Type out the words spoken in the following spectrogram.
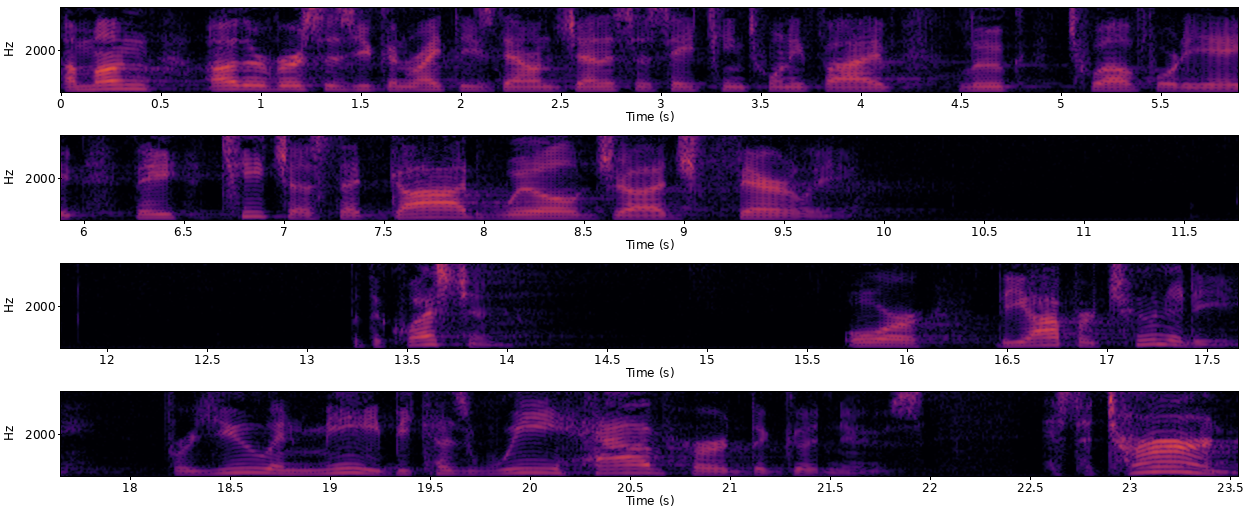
Among other verses, you can write these down Genesis 18:25, Luke 12:48. They teach us that God will judge fairly. But the question or the opportunity for you and me because we have heard the good news is to turn,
